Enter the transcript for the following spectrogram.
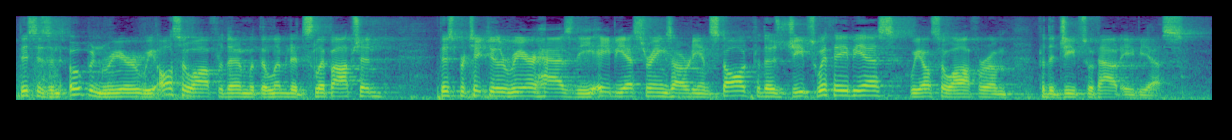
This is an open rear. We also offer them with the limited slip option. This particular rear has the ABS rings already installed for those Jeeps with ABS. We also offer them for the Jeeps without ABS.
